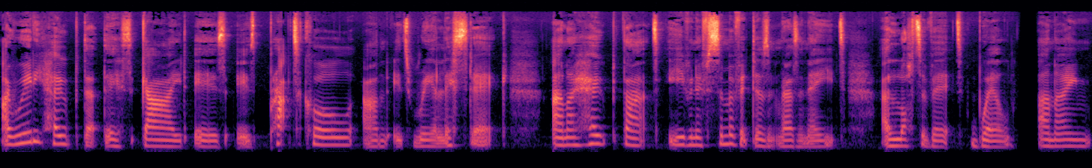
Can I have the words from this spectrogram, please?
I really hope that this guide is is practical and it's realistic. And I hope that even if some of it doesn't resonate, a lot of it will. And I'm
